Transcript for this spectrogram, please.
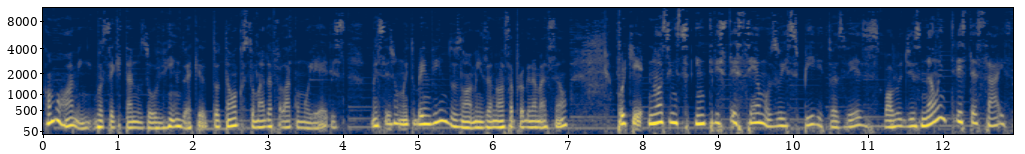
como homem, você que está nos ouvindo, é que eu estou tão acostumada a falar com mulheres, mas sejam muito bem-vindos, homens, à nossa programação, porque nós entristecemos o espírito, às vezes, Paulo diz, não entristeçais,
